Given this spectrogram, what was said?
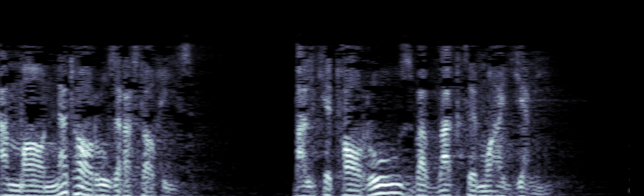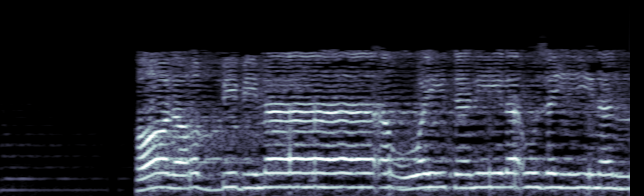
اما نه تا روز رستاخیز بلکه تا روز و وقت معینی. قال رب بما اغويتني لأزينن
